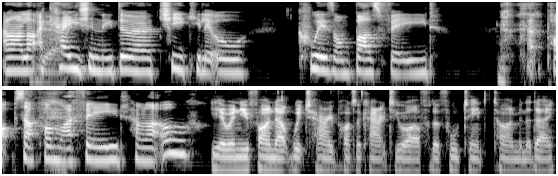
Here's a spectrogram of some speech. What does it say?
And I like Yeah. occasionally do a cheeky little quiz on BuzzFeed that pops up on my feed. I'm like, oh, yeah, when you find out which Harry Potter character you are for the fourteenth time in a day.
